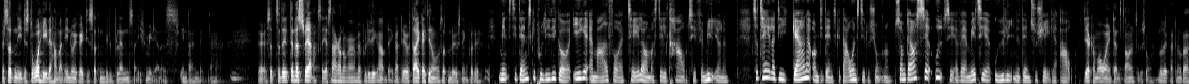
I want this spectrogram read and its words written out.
Men sådan i det store hele har man endnu ikke rigtig sådan vil blande sig i familiernes indre anlæggende her. Mm. Øh, så, så det, den er svær, så jeg snakker nogle gange med politikere om det, ikke? og det er jo, der er ikke rigtig nogen sådan løsning for det. Mens de danske politikere ikke er meget for at tale om at stille krav til familierne, så taler de gerne om de danske daginstitutioner, som der også ser ud til at være med til at udligne den sociale arv. Det at komme over i en dansk daginstitution, nu ved jeg godt, nu der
